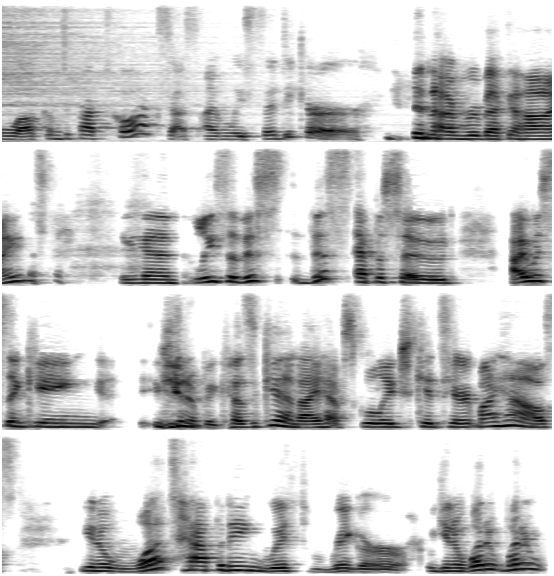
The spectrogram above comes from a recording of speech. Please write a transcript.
Welcome to Practical Access. I'm Lisa Dieker. And I'm Rebecca Hines. and Lisa, this this episode, I was thinking, you know, because again, I have school age kids here at my house, you know, what's happening with rigor? You know, what what are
